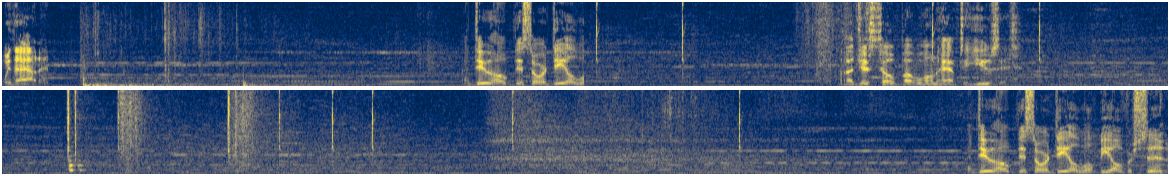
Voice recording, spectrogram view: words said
without it. I do hope this ordeal will... I just hope I won't have to use it. I do hope this ordeal will be over soon.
